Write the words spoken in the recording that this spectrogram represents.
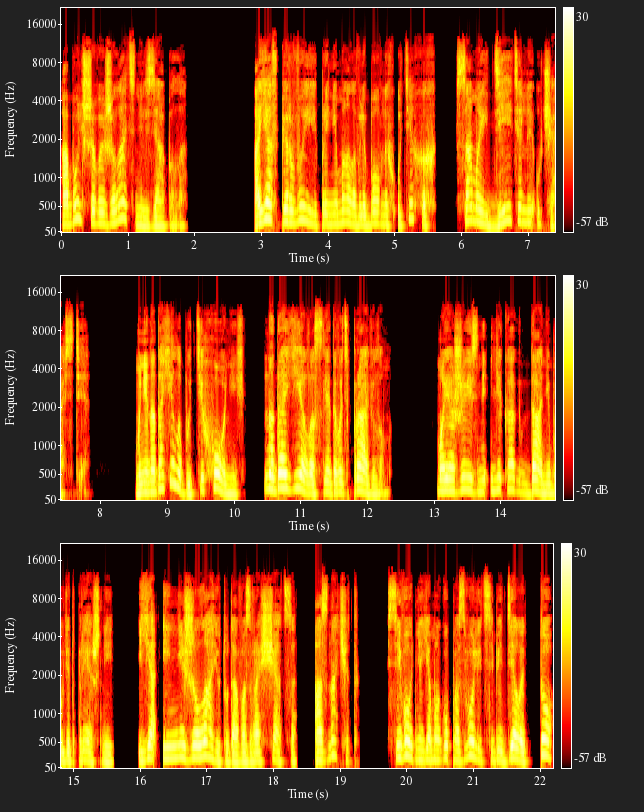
а большего и желать нельзя было. А я впервые принимала в любовных утехах самое деятельное участие. Мне надоело быть тихоней, надоело следовать правилам. Моя жизнь никогда не будет прежней, я и не желаю туда возвращаться, а значит, сегодня я могу позволить себе делать то,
